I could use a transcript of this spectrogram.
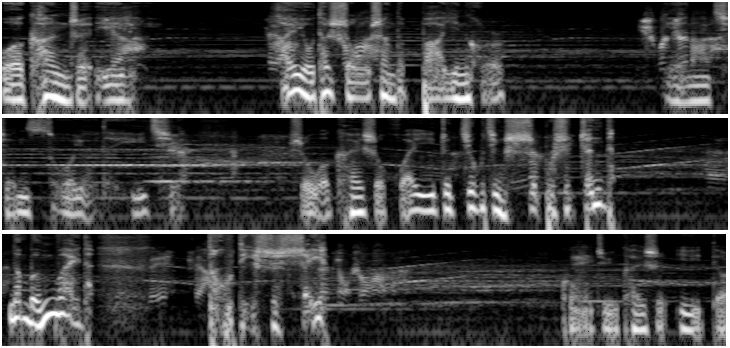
我看着伊里，还有他手上的八音盒，眼前所有的一切，使我开始怀疑这究竟是不是真的。那门外的到底是谁？恐惧开始一点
